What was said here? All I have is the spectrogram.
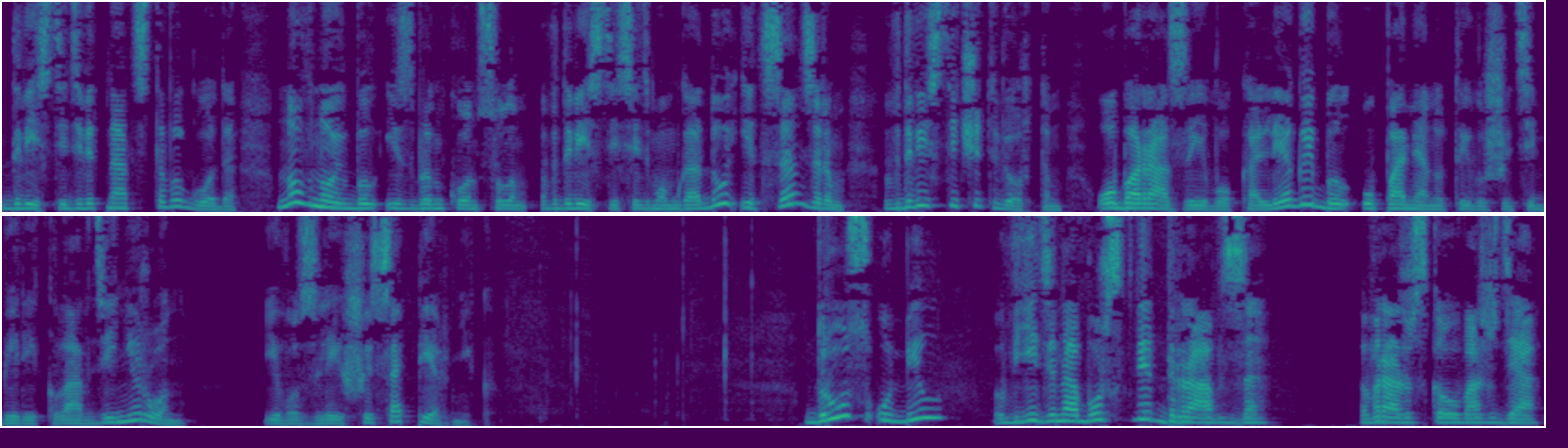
219 года, но вновь был избран консулом в 207 году и цензором в 204. Оба раза его коллегой был упомянутый выше Тиберий Клавдий Нерон, его злейший соперник. Друз убил в единоборстве Дравза, вражеского вождя,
